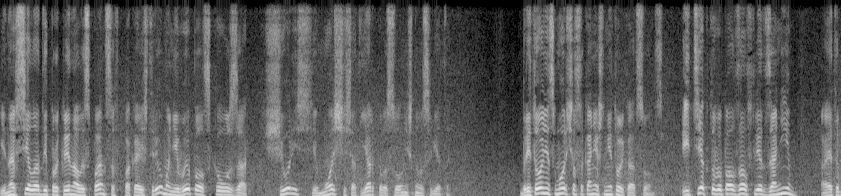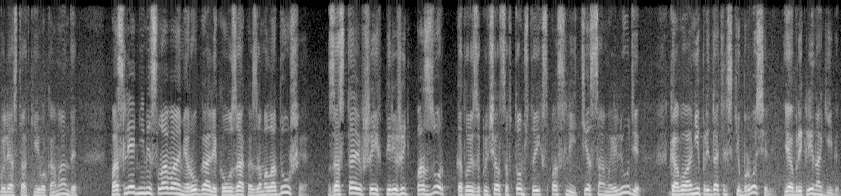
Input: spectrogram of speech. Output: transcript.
и на все лады проклинал испанцев, пока из трюма не выпал скаузак, щурясь и морщась от яркого солнечного света. Бретонец морщился, конечно, не только от солнца. И те, кто выползал вслед за ним, а это были остатки его команды, последними словами ругали Каузака за малодушие, заставившие их пережить позор, который заключался в том, что их спасли те самые люди, кого они предательски бросили и обрекли на гибель.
